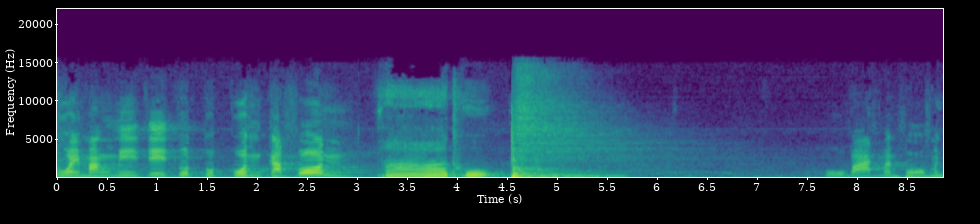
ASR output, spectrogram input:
รวยมั่งมีที่ตุดตุดกุนกับบนสาธุ ผู้บาทมันฟอกมัน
